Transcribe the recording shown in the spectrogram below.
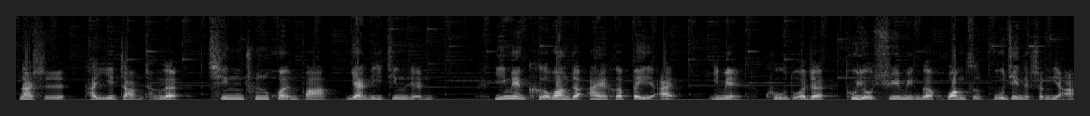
那时他已长成了青春焕发、艳丽惊人，一面渴望着爱和被爱，一面苦夺着徒有虚名的皇子福晋的生涯。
